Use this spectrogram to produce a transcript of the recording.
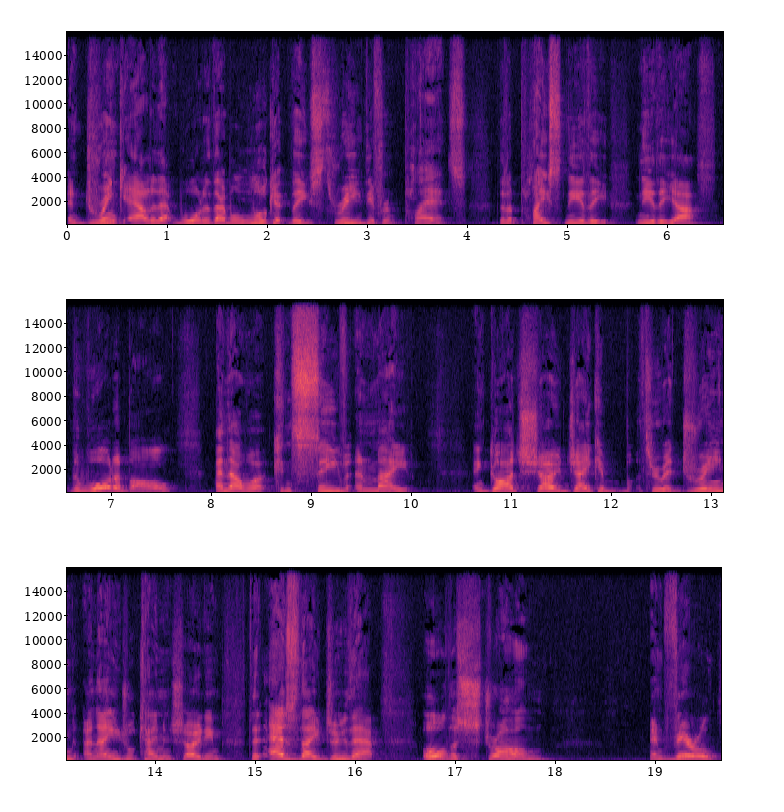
and drink out of that water, they will look at these three different plants that are placed near the, near the, uh, the water bowl, and they were conceived and made. And God showed Jacob through a dream, an angel came and showed him that as they do that, all the strong and virile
